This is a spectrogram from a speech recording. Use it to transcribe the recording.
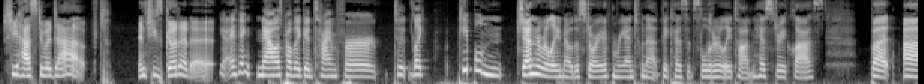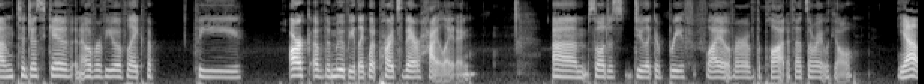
she has to adapt. And she's good at it. Yeah, I think now is probably a good time for to like people generally know the story of Marie Antoinette because it's literally taught in history class. But um to just give an overview of like the the arc of the movie, like what parts they're highlighting. Um so I'll just do like a brief flyover of the plot if that's all right with y'all. Yeah.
